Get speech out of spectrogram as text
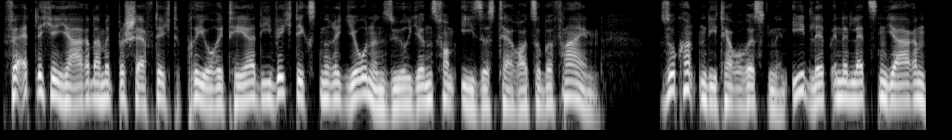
für etliche Jahre damit beschäftigt, prioritär die wichtigsten Regionen Syriens vom ISIS-Terror zu befreien. So konnten die Terroristen in Idlib in den letzten Jahren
